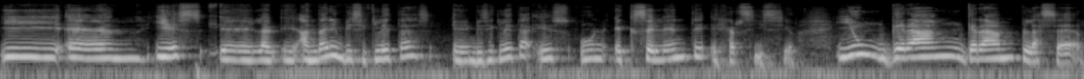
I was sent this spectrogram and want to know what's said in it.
Y, eh, es, eh, eh, andar en bicicletas, en bicicleta es un excelente ejercicio y un gran, gran placer.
